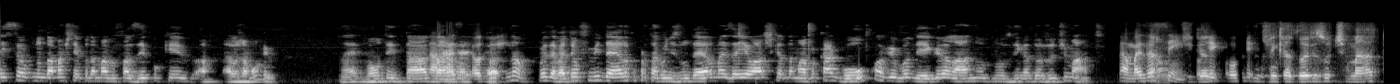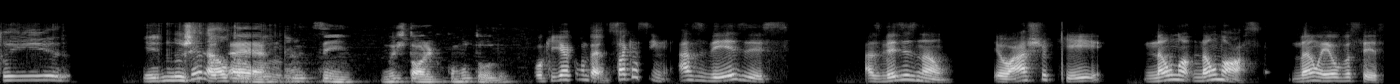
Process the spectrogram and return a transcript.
isso não dá mais tempo da Marvel fazer porque ela já morreu. Né? Vão tentar Não, dar. mas eu tô- Não, pois é, vai ter o filme dela com o protagonismo dela, mas aí eu acho que a da Marvel cagou com a Viúva Negra lá no- nos Vingadores Ultimato. Não, mas Não, assim, diga- o que, o que- Os Vingadores Ultimato e, e no geral É, também, né? sim. no histórico como um todo. O que que acontece? Só que assim, às vezes, às vezes não. Eu acho que não, não nós, não eu, vocês,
